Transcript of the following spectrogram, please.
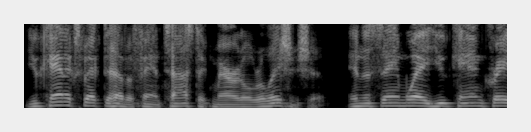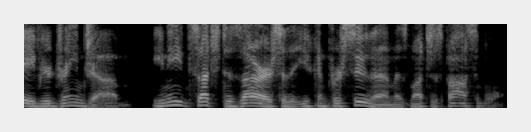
You can't expect to have a fantastic marital relationship. In the same way, you can crave your dream job. You need such desires so that you can pursue them as much as possible.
